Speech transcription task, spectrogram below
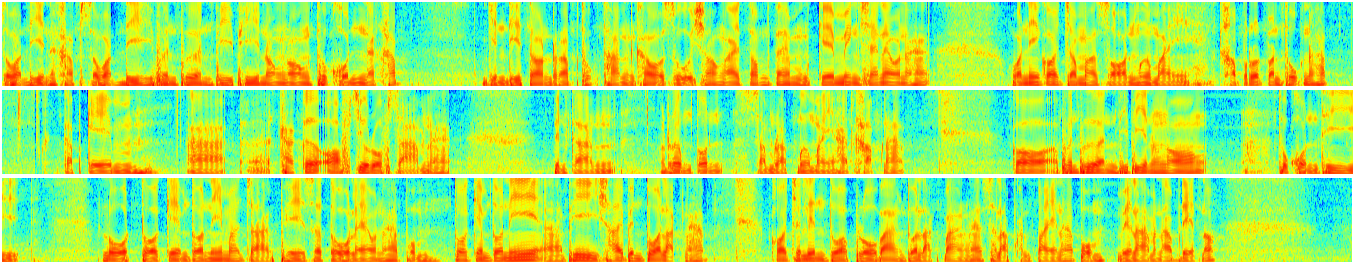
สวัสดีนะครับ สวัสดีเพื่อนเพื่อนพี่พี่ๆน้องๆทุกคนนะครับ ยินดีต้อนรับทุกท่านเข้าสู่ช่องไอตอมแต้มเกมมิ่งชาแนลนะฮะ วันนี้ก็จะมาสอนมือใหม่ ขับรถบรรทุกนะครับ กับเกมอ่าเอ่อ Tracker of Europe 3 นะฮะ เป็นการเริ่มต้นสำหรับมือใหม่หัดขับนะครับ ก็เพื่อนๆ พี่ๆ น้องๆ ทุกคนที่ โหลดตัวเกมตัวนี้มาจาก Play Store แล้วนะครับผมตัวเกมตัวนี้อ่าพี่ใช้เป็นตัวหลักนะครับ ก็จะเล่นตัวโปรบ้างตัวหลักบ้างนะสลับกันไปนะครับผมเวลามันอัปเดตเนาะ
